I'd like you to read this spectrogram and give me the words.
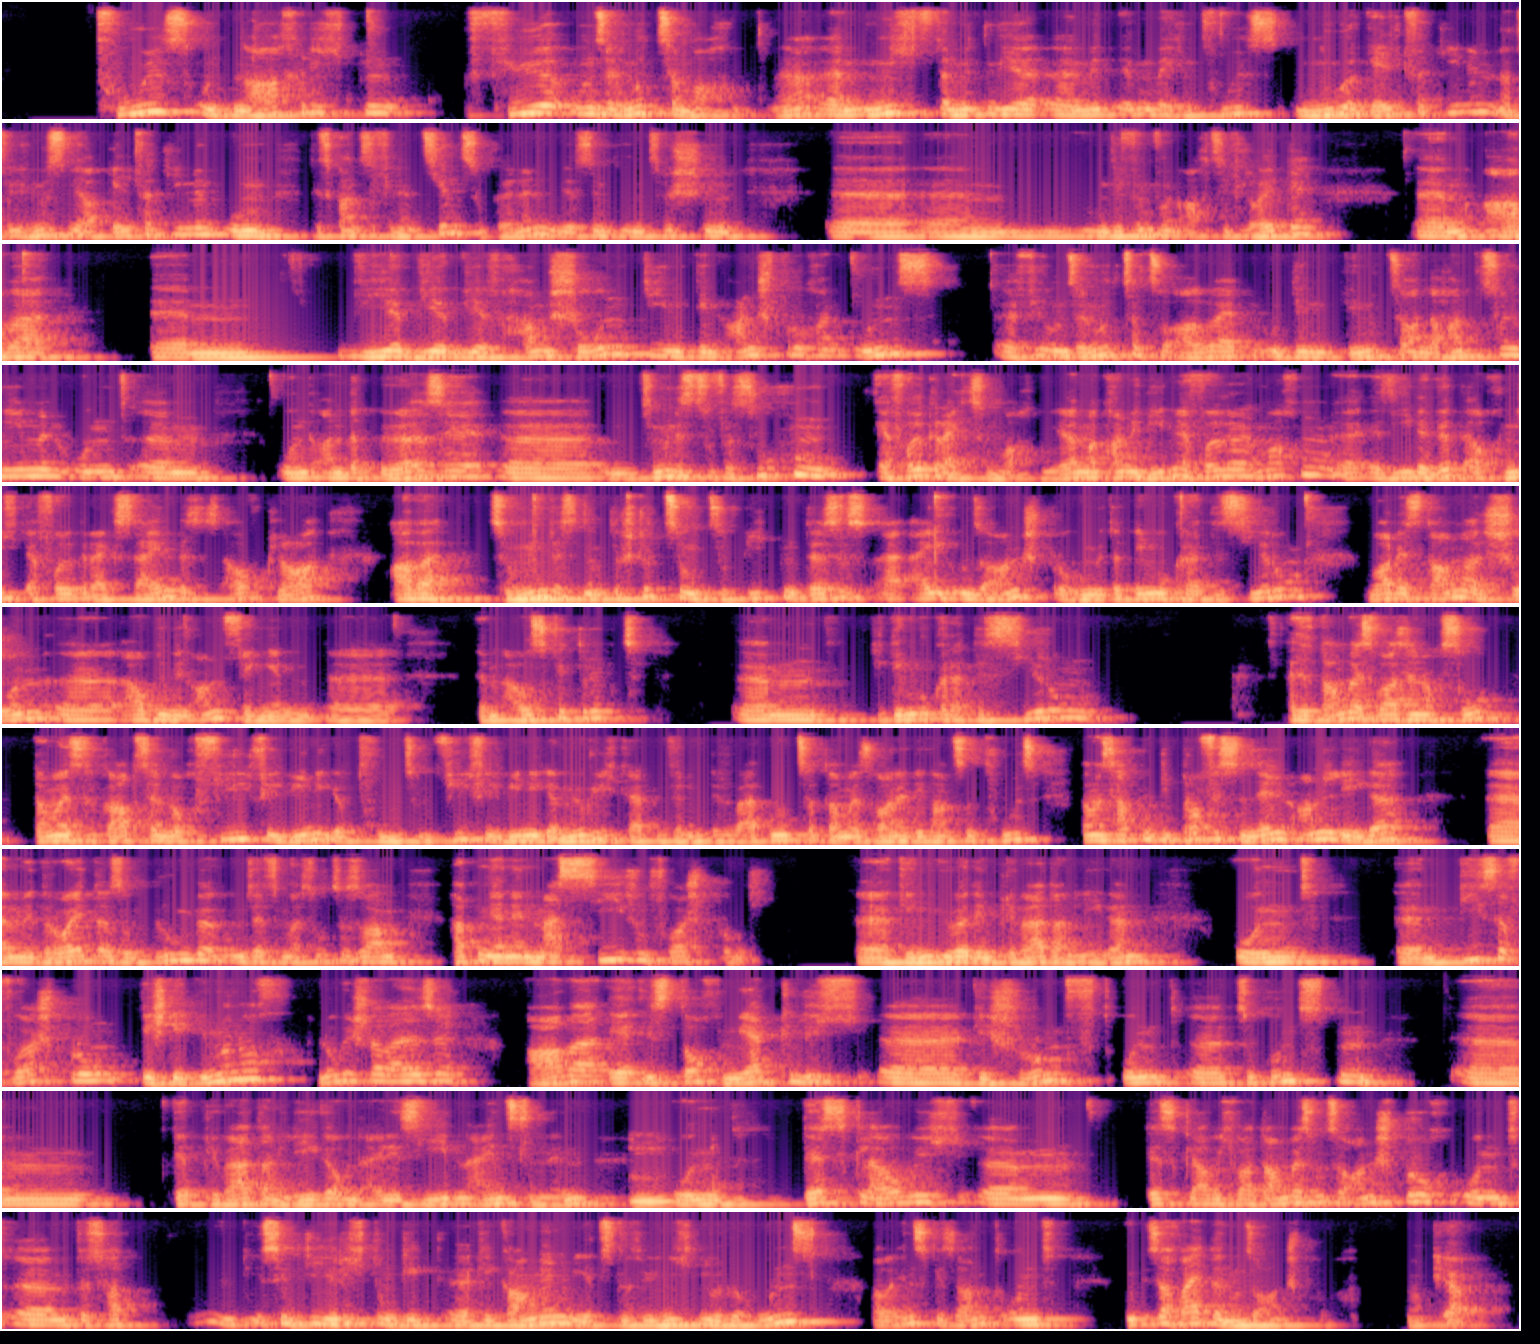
Tools und Nachrichten für unsere Nutzer machen. Ja, ähm, nicht, damit wir äh, mit irgendwelchen Tools nur Geld verdienen. Natürlich müssen wir auch Geld verdienen, um das Ganze finanzieren zu können. Wir sind inzwischen äh, ähm, um die 85 Leute. Ähm, aber ähm, wir, wir, wir haben schon die, den Anspruch an uns, für unsere Nutzer zu arbeiten und den, den Nutzer an der Hand zu nehmen und, ähm, und an der Börse äh, zumindest zu versuchen, erfolgreich zu machen. Ja, man kann nicht jeden erfolgreich machen, äh, also jeder wird auch nicht erfolgreich sein, das ist auch klar, aber zumindest eine Unterstützung zu bieten, das ist äh, eigentlich unser Anspruch. Und mit der Demokratisierung war das damals schon äh, auch in den Anfängen äh, ähm, ausgedrückt. Ähm, die Demokratisierung also damals war es ja noch so, damals gab es ja noch viel, viel weniger Tools und viel, viel weniger Möglichkeiten für den Privatnutzer. Damals waren ja die ganzen Tools, damals hatten die professionellen Anleger äh, mit Reuters und Bloomberg, um es jetzt mal so zu sagen, hatten ja einen massiven Vorsprung äh, gegenüber den Privatanlegern. Und äh, dieser Vorsprung besteht immer noch, logischerweise, aber er ist doch merklich äh, geschrumpft und äh, zugunsten ähm, der Privatanleger und eines jeden Einzelnen. Mhm. Und das, glaube ich, ähm, das, glaube ich, war damals unser Anspruch und äh, das hat, ist in die Richtung ge äh, gegangen, jetzt natürlich nicht nur durch uns, aber insgesamt und, und ist auch weiterhin unser Anspruch. Ja. ja.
